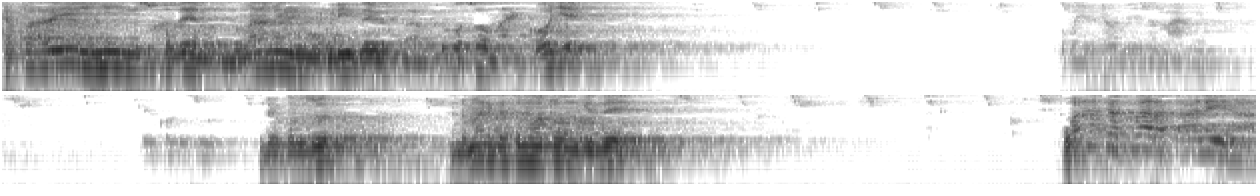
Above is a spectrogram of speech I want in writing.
kafara hii nusuka zenu. Ndio maana mimi nilimuuliza hiyo sababu ndio soma ikoje ndio kwa vizuri ndio maana nikasema watu waongezee wala kafara alaiha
